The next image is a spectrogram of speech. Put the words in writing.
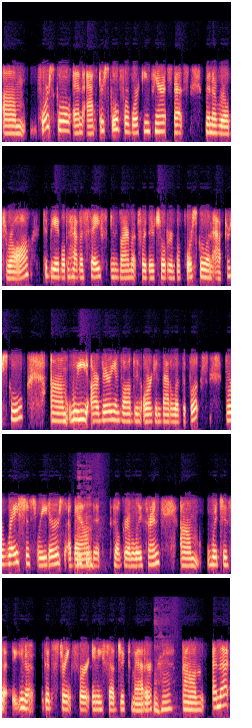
um, for school and after school for working parents. That's been a real draw to be able to have a safe environment for their children before school and after school. Um, we are very involved in Oregon Battle of the Books. Voracious readers abound at Pilgrim Lutheran, um, which is a you know good strength for any subject matter. Mm-hmm. Um, and that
